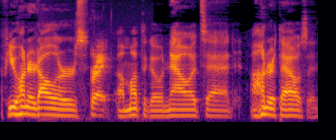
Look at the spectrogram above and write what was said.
a few hundred dollars right. a month ago, now it's at a hundred thousand.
